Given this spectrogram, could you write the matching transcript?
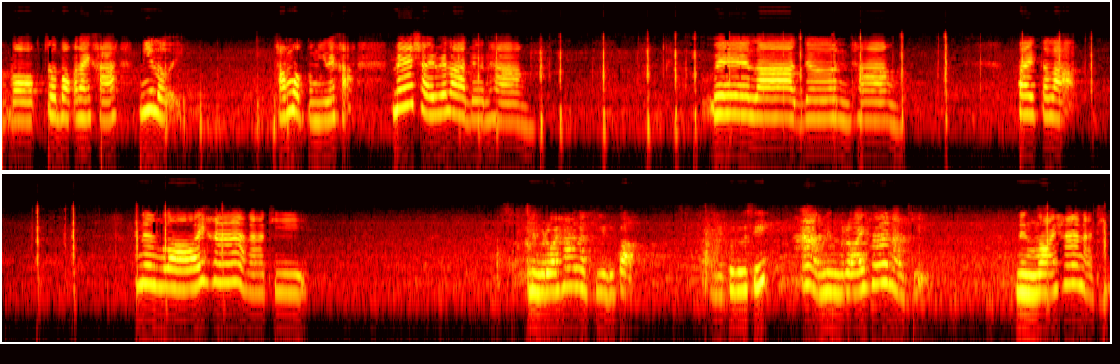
ทย์บอก โจทย์บอกอะไรคะ นี่เลย ทั้งหมดตรงนี้เลยค่ะ แม่ใช้เวลาเดินทาง เวลาเดินทาง ไปตลาดหนึ่งร้อยห้านาทีหนึ่งร้อยห้านาทีหรือเปล่าไหนคุณดูสิ อ่าหนึ่งร้อยห้านาที หนึ่งร้อยห้านาที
